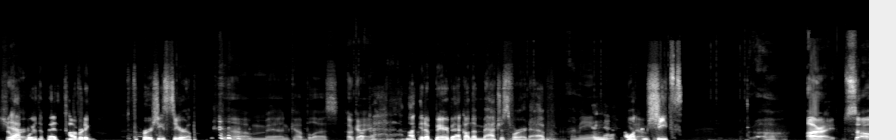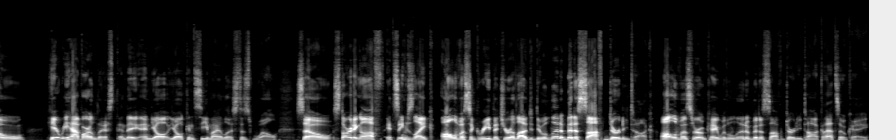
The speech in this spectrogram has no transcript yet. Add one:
sure. Nap where the bed's covered in Hershey's syrup. oh man, God bless. Uh, okay. I'm not gonna bareback on the mattress for a nap. I mean, no. I want know. them sheets. Oh. All right. So here we have our list, and they and y'all y'all can see my list as well. So starting off, it seems like all of us agreed that you're allowed to do a little bit of soft, dirty talk. All of us are okay with a little bit of soft, dirty talk. That's okay.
